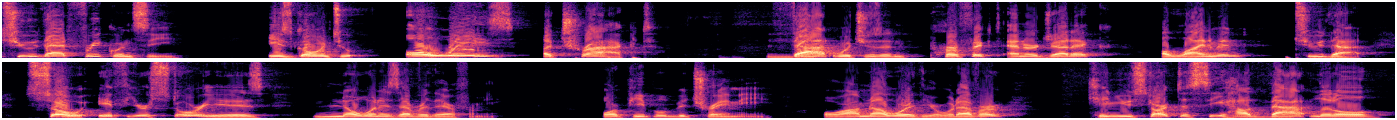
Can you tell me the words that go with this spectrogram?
to that frequency is going to always attract that which is in perfect energetic alignment to that. So if your story is no one is ever there for me, or people betray me, or I'm not worthy, or whatever, can you start to see how that little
